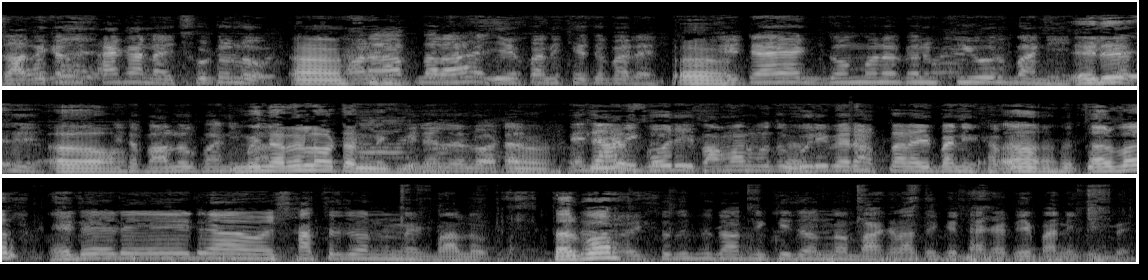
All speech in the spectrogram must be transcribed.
যাদের কাছে টাকা নাই ছোট লোক হ্যাঁ। মানে আপনারা এ পানি খেতে পারেন হ্যাঁ। এটা একদম মনে করেন পিওর পানি এটা, ভালো পানি। মিনারেল ওয়াটার নাকি? মিনারেল ওয়াটার হ্যাঁ, এটা আমি গরিব আমার মতো গরিবের আপনারা এই পানি খাবেন। হ্যাঁ, তারপর? এটা এটা এটা স্বাস্থ্যের জন্য অনেক ভালো। তারপর? শুধু শুধু আপনি কি জন্য বাগড়া থেকে টাকা দিয়ে পানি কিনবেন?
